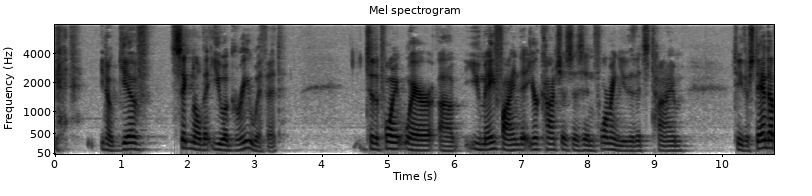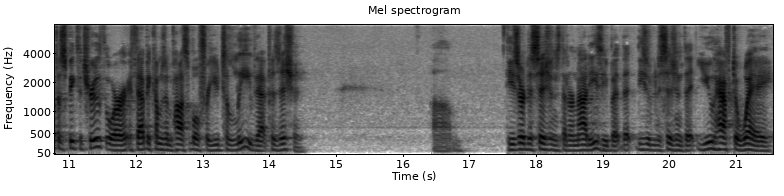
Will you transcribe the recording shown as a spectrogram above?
you know, give signal that you agree with it to the point where uh, you may find that your conscience is informing you that it's time to either stand up and speak the truth, or if that becomes impossible, for you to leave that position. Um, these are decisions that are not easy, but that these are decisions that you have to weigh.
